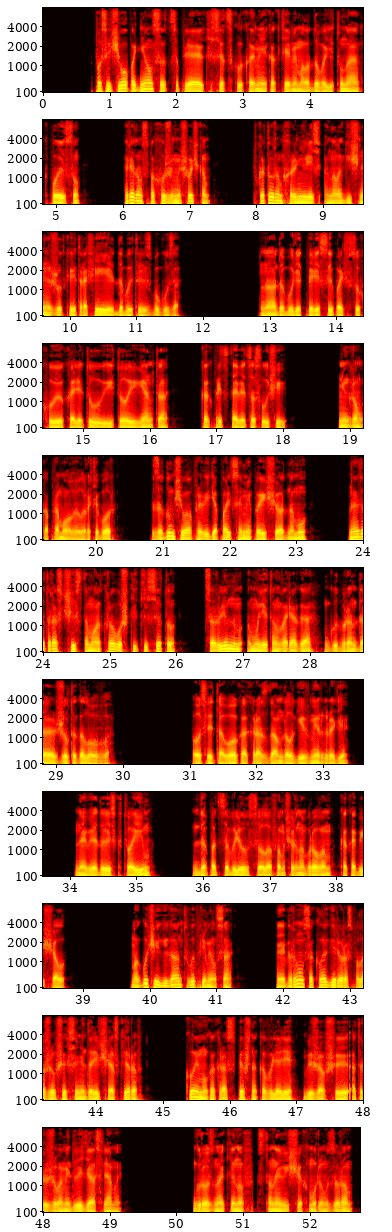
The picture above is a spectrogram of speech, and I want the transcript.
После чего поднялся, цепляя кисет с клыками и когтями молодого ятуна к поясу, рядом с похожим мешочком, в котором хранились аналогичные жуткие трофеи, добытые из бугуза. Надо будет пересыпать в сухую калиту и то, и янта, как представится случай. Негромко промолвил Ратибор, задумчиво проведя пальцами по еще одному, на этот раз чистому от кровушки кисету с орлиным амулетом варяга Гудбранда Желтоголового. После того, как раздам долги в Мирграде, наведаюсь к твоим, да подцеблю с Олафом Чернобровым, как обещал. Могучий гигант выпрямился — и обернулся к лагерю расположившихся недалече аскеров, коему как раз спешно ковыляли бежавшие от рыжего медведя ослямы. Грозно окинув становище хмурым взором,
